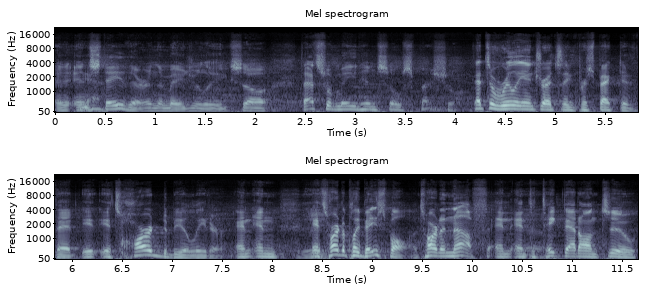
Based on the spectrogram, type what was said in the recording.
and, and Yeah. stay there in the major league. So that's what made him so special. That's a really interesting perspective. That it, it's hard to be a leader, and and it's hard to play baseball. It's hard enough, and and to take that on too.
